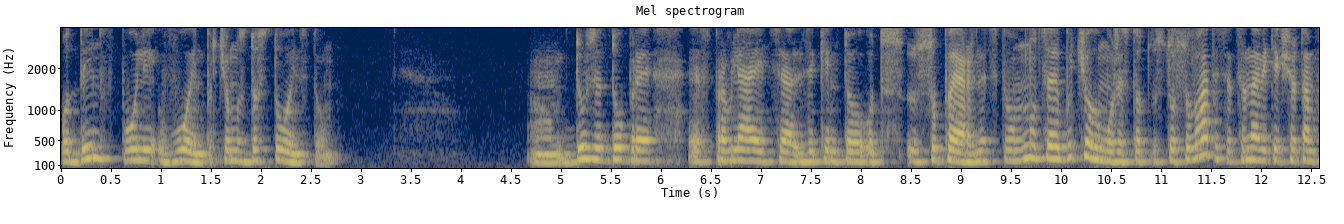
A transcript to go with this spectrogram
один в полі воїн, причому з достоинством. Дуже добре е, справляється з яким-то от суперництвом. Ну, це будь-чого може стосуватися. Це навіть якщо там,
